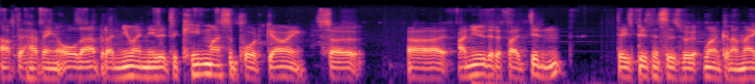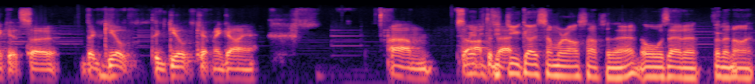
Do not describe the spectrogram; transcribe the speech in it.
after having all that, but I knew I needed to keep my support going. So uh, I knew that if I didn't, these businesses were, weren't going to make it. So the guilt, the guilt kept me going. Um, so Where after did, that, did you go somewhere else after that, or was that a, for the night?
